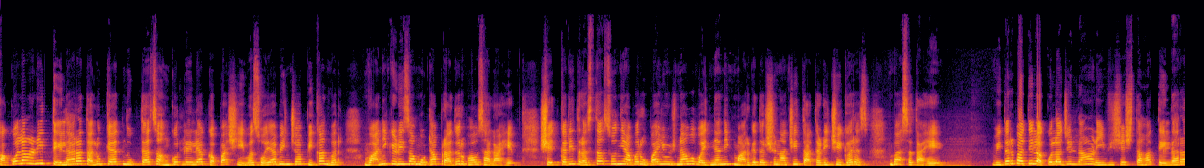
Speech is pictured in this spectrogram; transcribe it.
अकोला आणि तेल्हारा तालुक्यात नुकत्याच अंकुरलेल्या कपाशी व सोयाबीनच्या पिकांवर वाणी किडीचा मोठा प्रादुर्भाव झाला आहे. शेतकरी त्रस्त असून यावर उपाययोजना व वैज्ञानिक मार्गदर्शनाची तातडीची गरज भासत आहे. विदर्भातील अकोला जिल्हा आणि विशेषतः तेल्हारा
